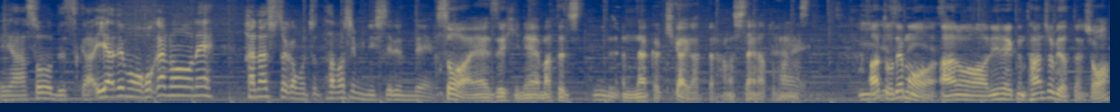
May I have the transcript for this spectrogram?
いやそうですかいやでも他のね話とかもちょっと楽しみにしてるんでそうだね。ぜひね、またじ、うんなんか機会があったら話したいなと思いますね。いいあとでも、あの、竜兵くん誕生日だったんでしょ？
